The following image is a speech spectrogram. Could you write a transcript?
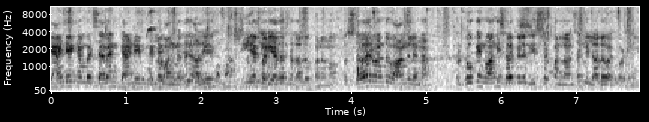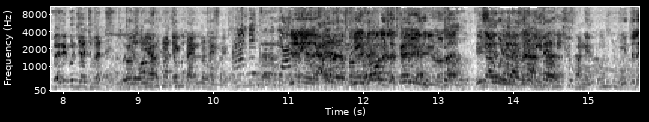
கேண்டிடேட் நம்பர் செவன் கேண்டிடேட் வாங்கினது அது சீரியல் படியாக தான் சார் அலோவ் பண்ணணும் இப்போ சார் வந்து வாங்கலைன்னா ஒரு டோக்கன் வாங்கி சார் பேர்ல ரெஜிஸ்டர் பண்ணலாம் sir will allow according very good time to time basis இல்ல, நீங்க அதை- நீங்க டோக்கன்ல பேர் எழுதிக்கணும்ல. ஈவன் இஷ்யூ பண்ணிருக்கோம் இதுல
